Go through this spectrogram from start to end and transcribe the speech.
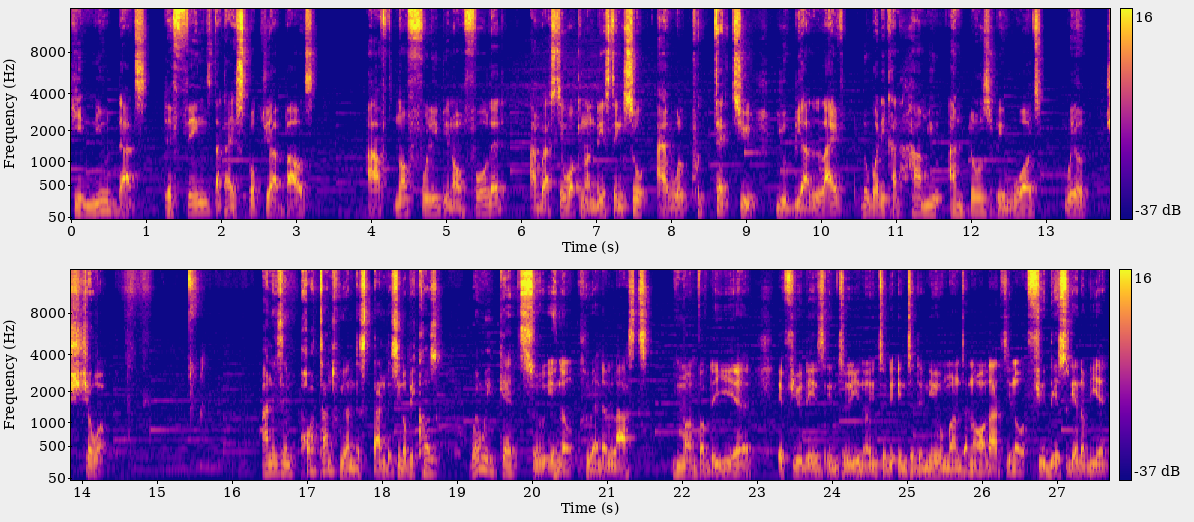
He knew that the things that I spoke to you about have not fully been unfolded, and we are still working on these things. So I will protect you. You'll be alive, nobody can harm you, and those rewards will show up. And it's important we understand this, you know, because when we get to, you know, we're in the last month of the year, a few days into, you know, into the into the new month and all that, you know, a few days to the end of the year,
